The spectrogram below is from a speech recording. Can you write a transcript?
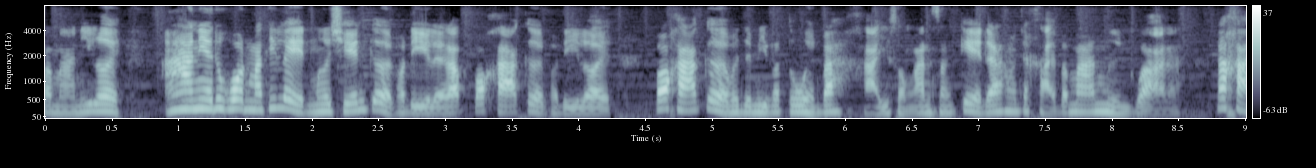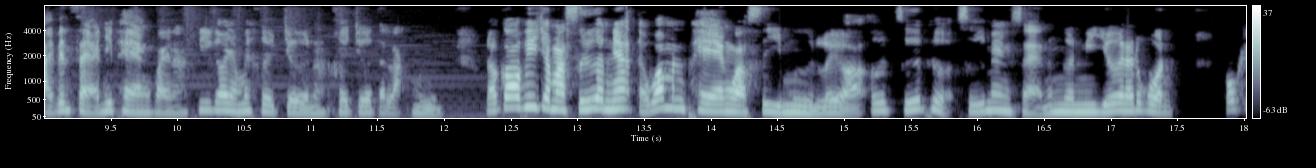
ประมาณนี้เลย อ่าเนี่ยทุกคนมาที่เลดเมอร์เชนเกิดพอดีเลยครับพ่อค้าเกิดพอดีเลยพ่อค้าเกิดมันจะมีประตูเห็นปะขายอยู่ 2 อันสังเกตนะมันจะขายประมาณหมื่นกว่านะถ้าขายเป็นแสนนี่แพงไปนะ พี่ก็ยังไม่เคยเจอนะ เคยเจอแต่หลักหมื่น แล้วก็พี่จะมาซื้ออันเนี้ยแต่ว่ามันแพงกว่า4ี่หมื่นเลยเหรอเออซื้อเถอะซื้อแม่งแสนเงินมีเยอะนะทุกคนโอเค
